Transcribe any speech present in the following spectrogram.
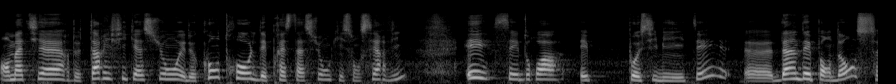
en matière de tarification et de contrôle des prestations qui sont servies et ses droits et possibilités euh, d'indépendance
